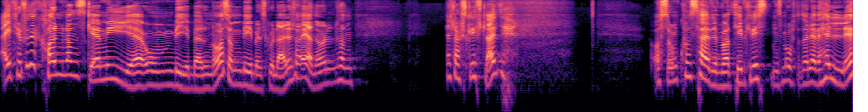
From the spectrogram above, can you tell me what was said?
Jeg tror jeg kan ganske mye om Bibelen nå. Som bibelskolelærer så er det sånn, en slags skriftlærd. Og som konservativ kristen som er opptatt av å leve hellig,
